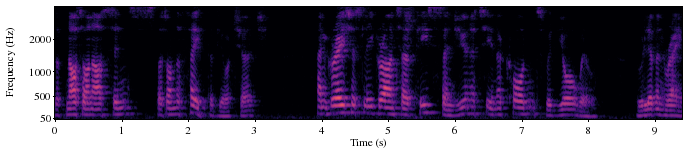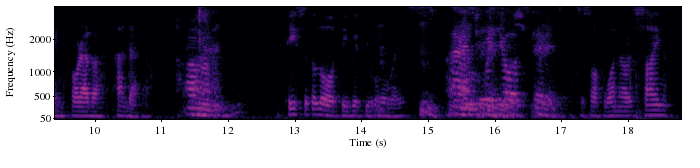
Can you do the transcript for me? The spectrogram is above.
Look not on our sins, but on the faith of your church, and graciously grant her peace and unity in accordance with your will, who live and reign for ever and ever. Amen. The peace of the Lord be with you always. And with your spirit. Let us offer one another a sign of peace.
